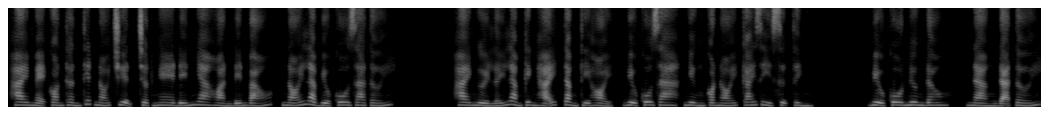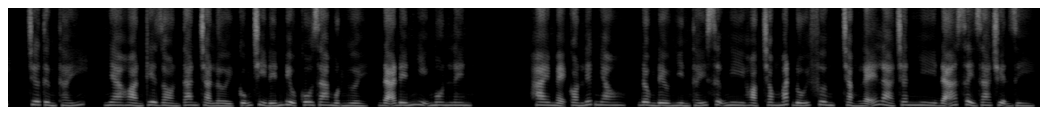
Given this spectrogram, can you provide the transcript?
Hai mẹ con thân thiết nói chuyện, chợt nghe đến nha hoàn đến báo, nói là biểu cô ra tới. Hai người lấy làm kinh hãi, tằng thị hỏi, biểu cô ra, nhưng có nói cái gì sự tình. Biểu cô nương đâu, nàng đã tới, chưa từng thấy, nha hoàn kia giòn tan trả lời cũng chỉ đến biểu cô ra một người, đã đến nhị môn lên. Hai mẹ con liếc nhau, đồng đều nhìn thấy sự nghi hoặc trong mắt đối phương, chẳng lẽ là chân nhi đã xảy ra chuyện gì.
